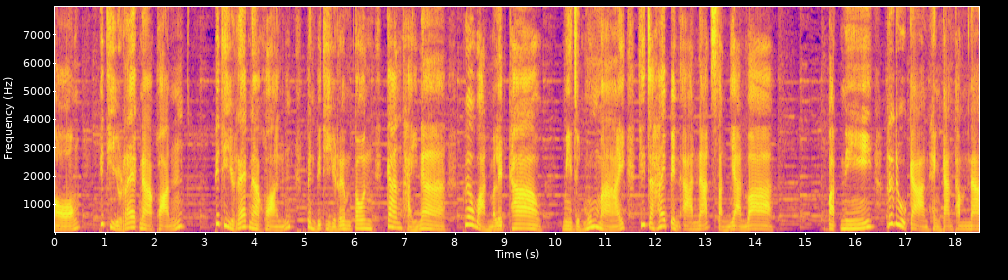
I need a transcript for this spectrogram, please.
2. พิธีแรกนาขวัญ พิธีแรกนาขวัญ เป็นพิธีเริ่มต้นการไถนา เพื่อหว่านเมล็ดข้าว มีจุดมุ่งหมายที่จะให้เป็นอานัตสัญญาณว่า บัดนี้ฤดูกาลแห่งการทำนา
